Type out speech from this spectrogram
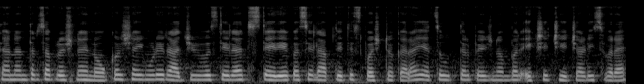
त्यानंतरचा प्रश्न आहे नोकरशाहीमुळे राज्यव्यवस्थेला स्थैर्य कसे लाभते ते स्पष्ट करा. याचं उत्तर पेज नंबर एकशे छेचाळीसवर आहे.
